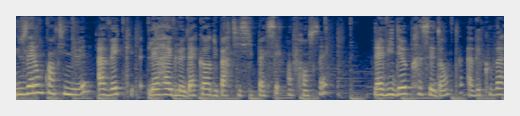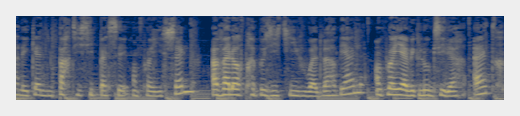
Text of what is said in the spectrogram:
Nous allons continuer avec les règles d'accord du participe passé en français. La vidéo précédente avait couvert les cas du participe passé employé seul, à valeur prépositive ou adverbiale, employé avec l'auxiliaire être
